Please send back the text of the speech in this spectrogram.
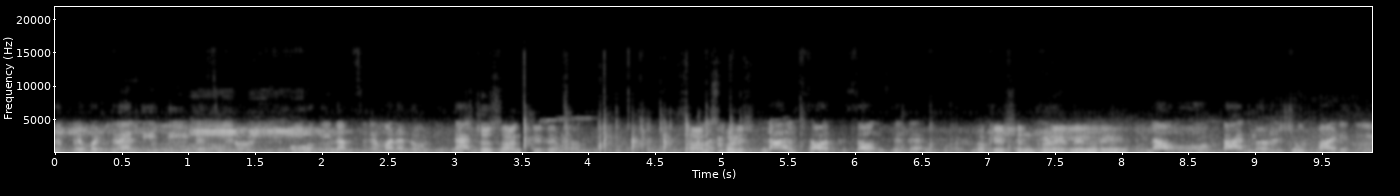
ಸೆಪ್ಟೆಂಬರ್ ಟ್ವೆಲ್ತ್ಗೆ ಥಿಯೇಟರ್ಸ್ ಹೋಗಿ ನಮ್ಮ ಸಿನಿಮಾನ ನೋಡಿ. ಥ್ಯಾಂಕ್ ಯು ಸಾಂಗ್ಸ್ ಇದೆ ಮೇಡಮ್? ನಾಲ್ಕು ಸಾಂಗ್ಸ್ ಇದೆ. ಲೊಕೇಶನ್ಗಳು ಎಲ್ಲೆಲ್ಲ? ನಾವು ಬ್ಯಾಂಗ್ಳೂರಲ್ಲಿ ಶೂಟ್ ಮಾಡಿದ್ವಿ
